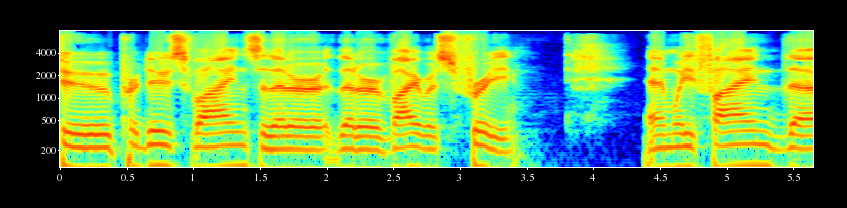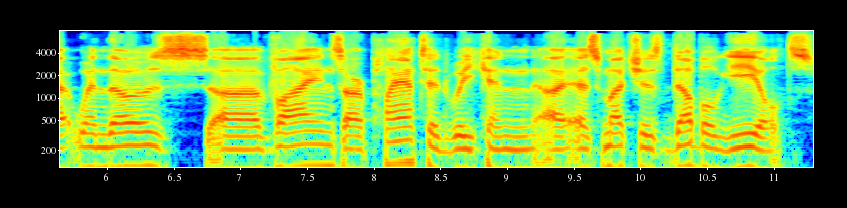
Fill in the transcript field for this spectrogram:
to produce vines that are that are virus free. And we find that when those uh, vines are planted, we can uh, as much as double yields.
